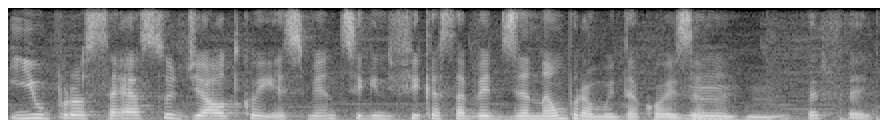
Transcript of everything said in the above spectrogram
e o processo de autoconhecimento significa saber dizer não para muita coisa, né? uhum, né? Perfeito.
